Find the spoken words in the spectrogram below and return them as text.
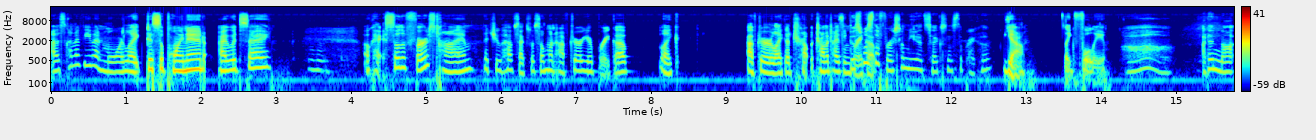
I was kind of even more like disappointed, I would say. Mhm. Okay, so the first time that you have sex with someone after your breakup, like after like a trau- traumatizing This was the first time you had sex since the breakup. yeah, like fully. I did not.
